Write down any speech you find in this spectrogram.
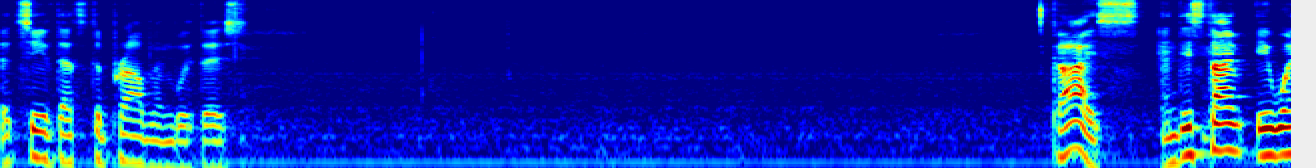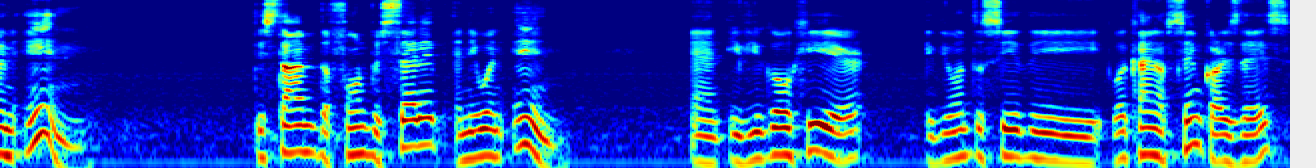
Let's see if that's the problem with this. Guys and this time it went in. This time the phone reset it and it went in. And if you go here if you want to see the what kind of SIM card is this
